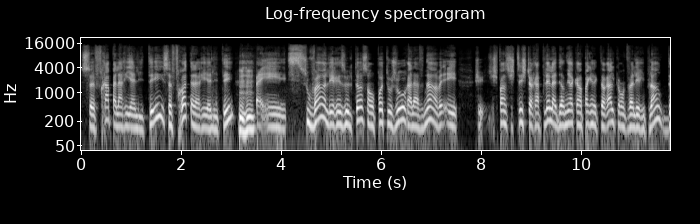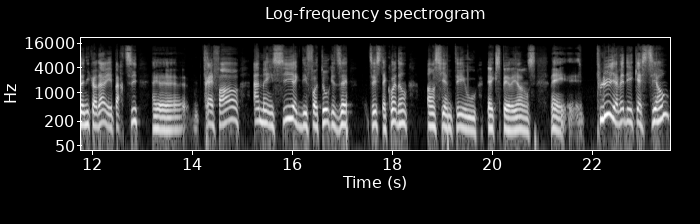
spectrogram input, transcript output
se, frappe à la réalité, se frotte à la réalité, mm-hmm. ben, souvent, les résultats sont pas toujours à l'avenant. Et je, je pense, je, je te rappelais la dernière campagne électorale contre Valérie Plante. Denis Coderre est parti euh, très fort, aminci, avec des photos qui disaient, tu sais, c'était quoi donc? ancienneté ou expérience. Mais plus il y avait des questions,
